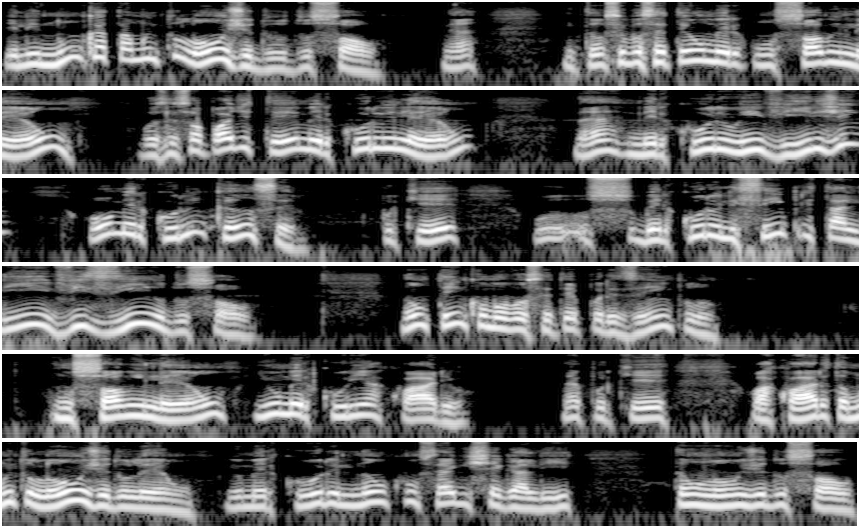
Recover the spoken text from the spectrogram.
ele nunca está muito longe do, do Sol. Né? Então se você tem um, um Sol em Leão, você só pode ter Mercúrio em Leão, né, Mercúrio em Virgem ou Mercúrio em Câncer, porque o, Mercúrio ele sempre está ali vizinho do Sol. Não tem como você ter, por exemplo, um Sol em Leão e um Mercúrio em Aquário, né, porque o Aquário está muito longe do Leão e o Mercúrio ele não consegue chegar ali tão longe do Sol.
